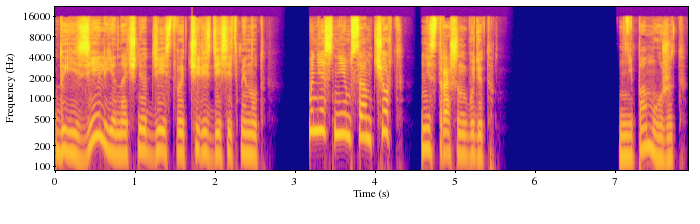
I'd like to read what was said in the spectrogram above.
Да и зелье начнет действовать через десять минут. Мне с ним сам черт не страшен будет. Не поможет.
